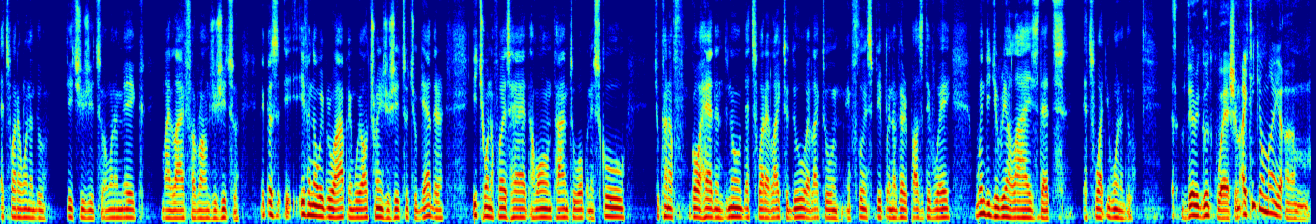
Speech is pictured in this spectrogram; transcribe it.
That's what I want to do. Teach jujitsu. I want to make my life around jujitsu. Because even though we grew up and we all trained jujitsu together, each one of us had our own time to open a school, to kind of go ahead and you know that's what I like to do. I like to influence people in a very positive way. When did you realize that that's what you want to do? Very good question. I think on my um,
